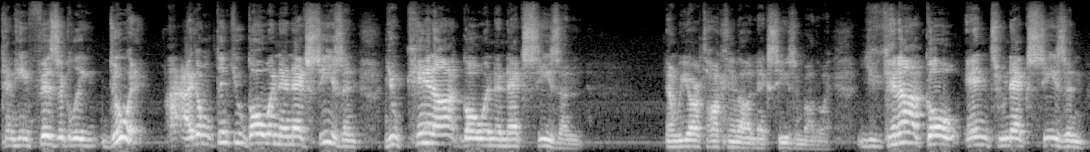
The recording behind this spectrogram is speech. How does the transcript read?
can he physically do it? I, I don't think you go in the next season. You cannot go in the next season and we are talking about next season, by the way. You cannot go into next season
